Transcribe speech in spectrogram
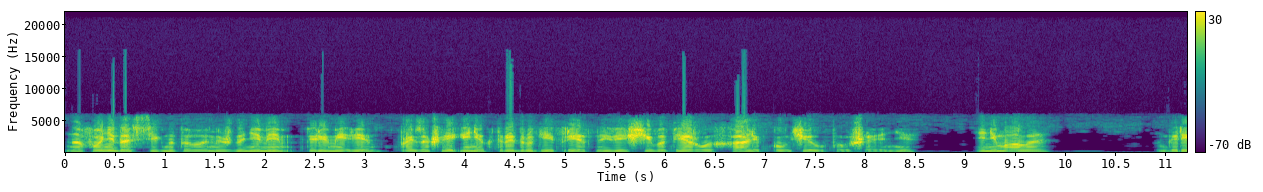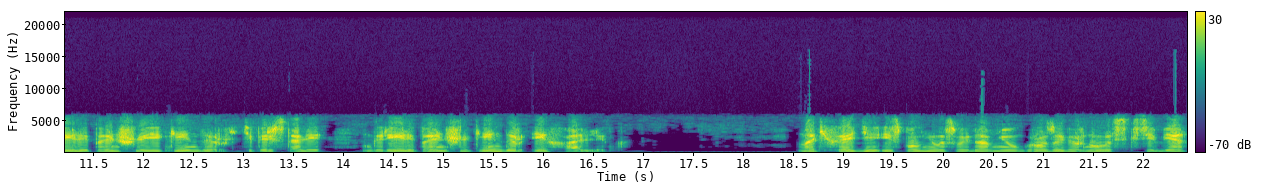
На фоне достигнутого между ними перемирия произошли и некоторые другие приятные вещи. Во-первых, Халик получил повышение, и немалое. Грилли, Пеншли и Киндер теперь стали Грилли, Пеншли, Киндер и Халлик. Мать Хэдди исполнила свою давнюю угрозу и вернулась к себе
